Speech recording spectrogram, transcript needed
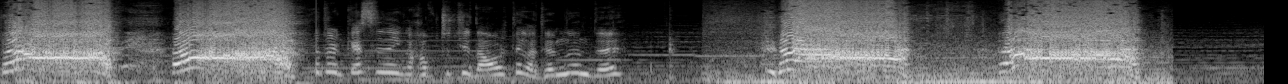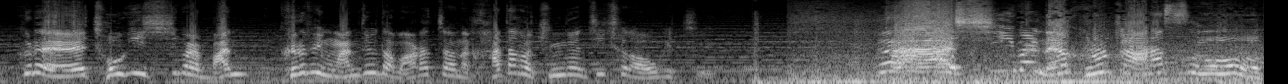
아! 아! 애들 깼으니까 갑자기 나올 때가 됐는데 아! 아! 그래 저기 씨발 만 그래픽 만들다 말았잖아 가다가 중간 튀쳐 나오겠지 아 씨발 내가 그럴 줄 알았어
